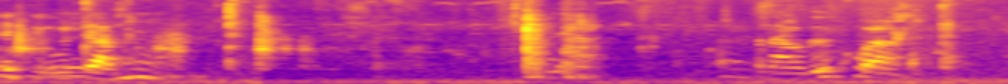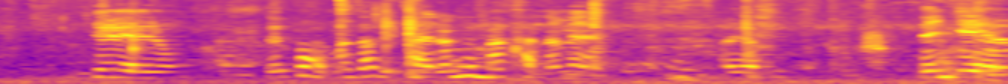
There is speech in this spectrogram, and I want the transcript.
cái chịu trắng nào đứa khoảng Chê Tới tuổi mới có thể xài lắm cái mắt khẩn đó mẹ. Đến chê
